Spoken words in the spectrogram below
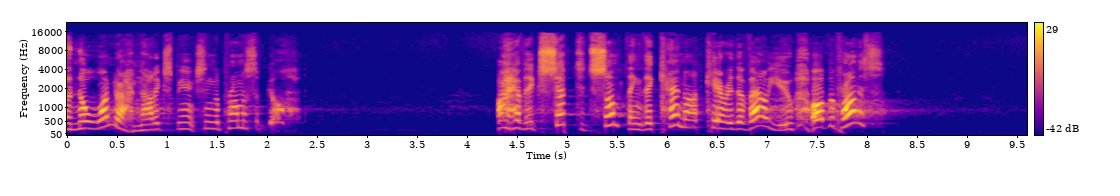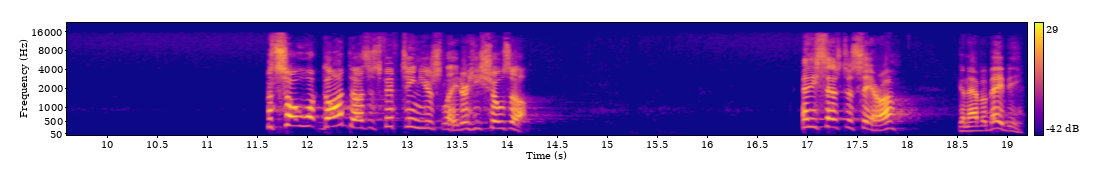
And no wonder I'm not experiencing the promise of God. I have accepted something that cannot carry the value of the promise. And so, what God does is 15 years later, He shows up. And He says to Sarah, You're going to have a baby.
